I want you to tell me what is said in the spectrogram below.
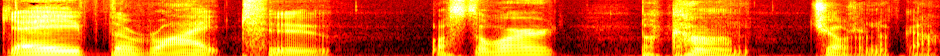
gave the right to, what's the word? Become children of God.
